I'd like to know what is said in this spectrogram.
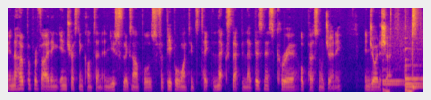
in the hope of providing interesting content and useful examples for people wanting to take the next step in their business, career, or personal journey. Enjoy the show.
